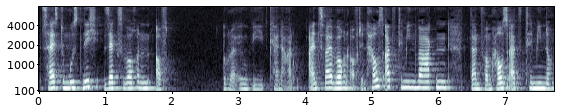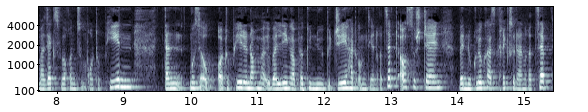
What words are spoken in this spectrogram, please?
Das heißt, du musst nicht sechs Wochen auf oder irgendwie, keine Ahnung, ein, zwei Wochen auf den Hausarzttermin warten, dann vom Hausarzttermin nochmal sechs Wochen zum Orthopäden. Dann muss der Orthopäde nochmal überlegen, ob er genügend Budget hat, um dir ein Rezept auszustellen. Wenn du Glück hast, kriegst du dann ein Rezept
